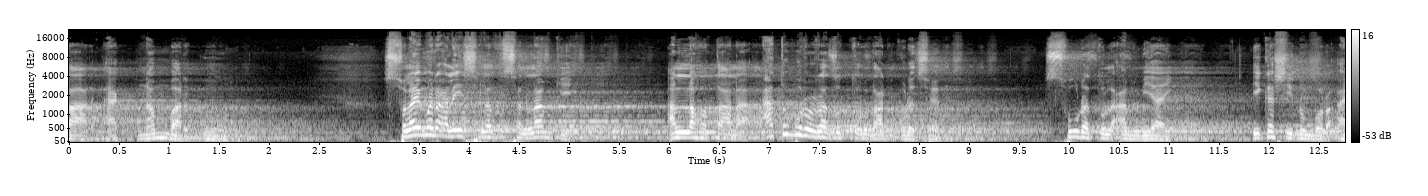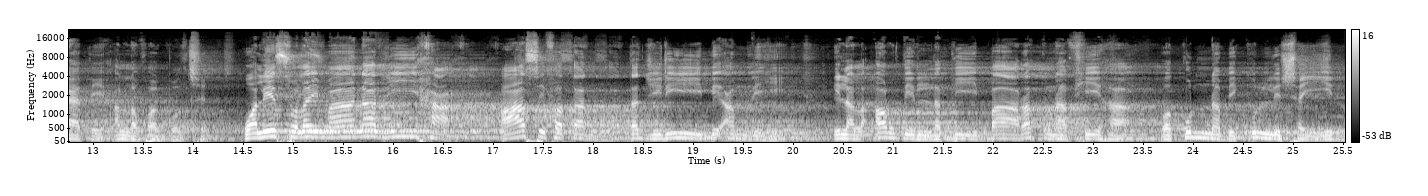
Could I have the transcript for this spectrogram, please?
তার এক নাম্বার গুণ। সুলাইমান আলি সাল্লামকে আল্লাহ তালা এত বড় রাজত্ব দান করেছেন। সৌরাতুল আম্বিয়াই একাশি নম্বর আয়াতে আল্লাহ বলছেন, ওয়ালে সোলাইমানা রিহা আসিফাতান তাজরি বে আমরিহি ইলাল আরদিল্লাতি বারাকনা ফিহা ওয়া কুন্না বিকুল্লি শাইইন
